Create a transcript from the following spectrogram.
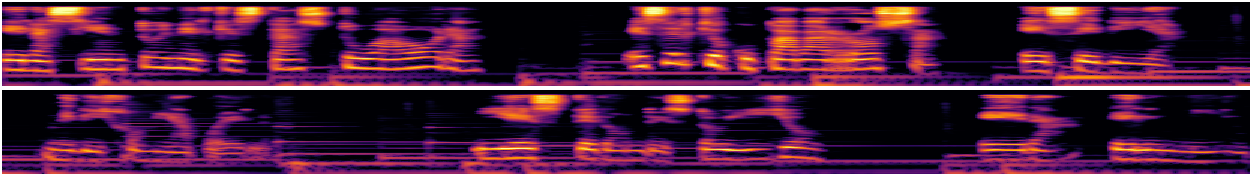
El asiento en el que estás tú ahora es el que ocupaba Rosa ese día, me dijo mi abuelo. Y este donde estoy yo era el mío.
